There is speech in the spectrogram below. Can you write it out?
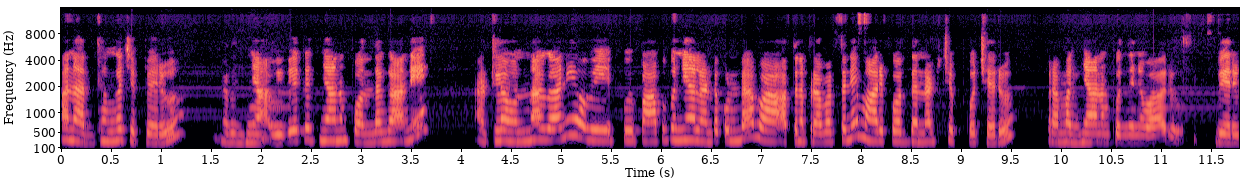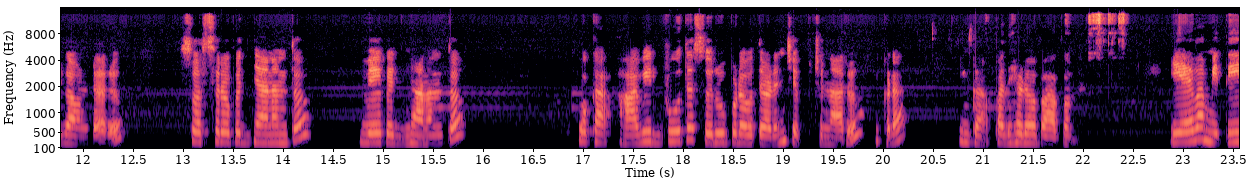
అని అర్థంగా చెప్పారు. అది జ్ఞా వివేక జ్ఞానం పొందగానే అట్లా ఉన్నా కానీ అవి పాపపుణ్యాలు పాప పుణ్యాలు అంటకుండా అతని ప్రవర్తనే మారిపోద్ది అన్నట్టు చెప్పుకొచ్చారు. బ్రహ్మజ్ఞానం పొందిన వారు వేరుగా ఉంటారు. స్వస్వరూప జ్ఞానంతో వివేక జ్ఞానంతో ఒక ఆవిర్భూత స్వరూపుడు అవుతాడని చెప్తున్నారు ఇక్కడ ఇంకా పదిహేడవ భాగం. ఏవమితి?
